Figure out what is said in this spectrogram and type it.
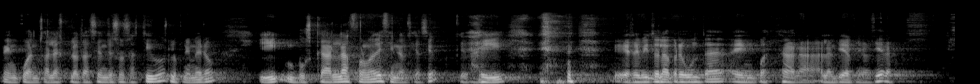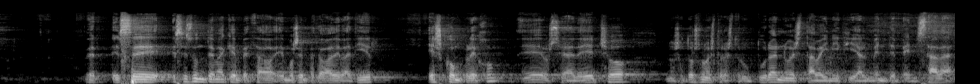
en cuanto a la explotación de esos activos, lo primero, y buscar la forma de financiación, que ahí repito la pregunta en cuanto a la, entidad financiera. ese, es un tema que hemos empezado a debatir, es complejo, ¿eh? o sea, de hecho, nosotros nuestra estructura no estaba inicialmente pensada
